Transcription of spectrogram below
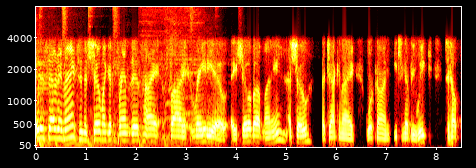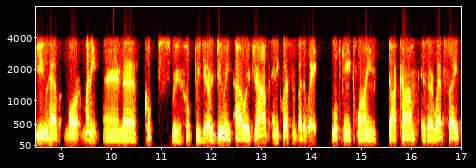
It is Saturday night, and the show, my good friends, is Hi Fi Radio, a show about money, a show that Jack and I work on each and every week to help you have more money. And uh, we hope we are doing our job. Any questions, by the way, wolfgangklein.com is our website.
